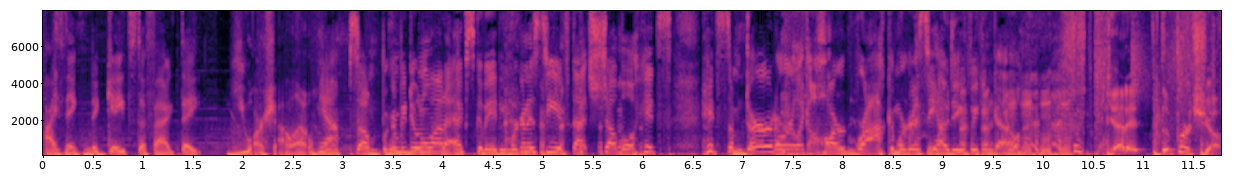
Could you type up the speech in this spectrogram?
I think negates the fact that you are shallow. Yeah, so we're gonna be doing a lot of excavating. We're gonna see if that shovel hits hits some dirt or like a hard rock, and we're gonna see how deep we can go. Get it? The Bert Show.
